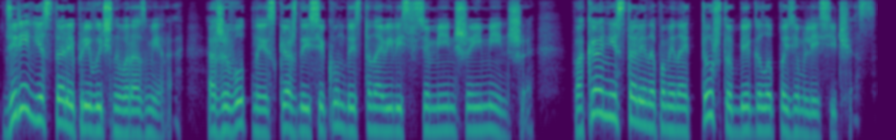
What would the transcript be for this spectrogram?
Деревья стали привычного размера, а животные с каждой секундой становились все меньше и меньше, пока они стали напоминать то, что бегало по земле сейчас.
